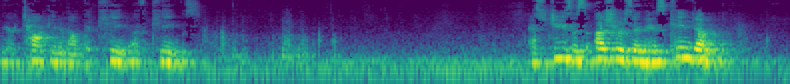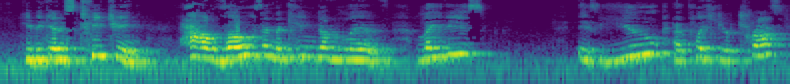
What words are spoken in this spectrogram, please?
We are talking about the King of Kings. As Jesus ushers in his kingdom, he begins teaching how those in the kingdom live. Ladies, if you have placed your trust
